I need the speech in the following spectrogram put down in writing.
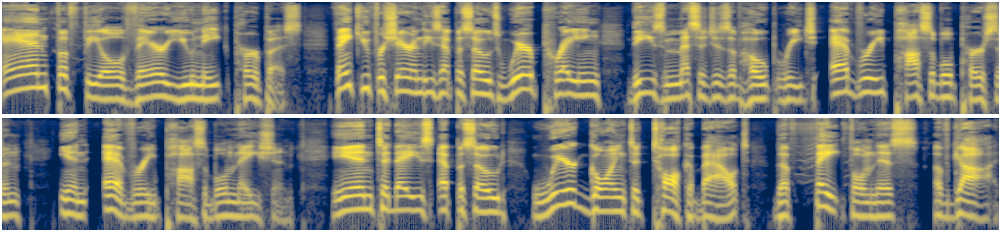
and fulfill their unique purpose. Thank you for sharing these episodes. We're praying these messages of hope reach every possible person in every possible nation. In today's episode, we're going to talk about the faithfulness of God.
